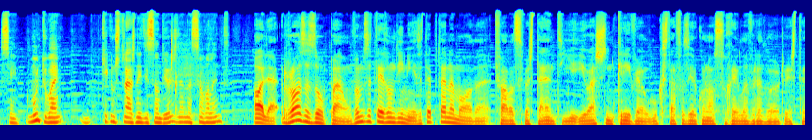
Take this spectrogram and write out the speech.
Sim, muito bem. O que é que nos traz na edição de hoje da Nação Valente? Olha, rosas ou pão, vamos até Dom Dinis, até porque está na moda, fala-se bastante e eu acho incrível o que se está a fazer com o nosso rei lavrador, esta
